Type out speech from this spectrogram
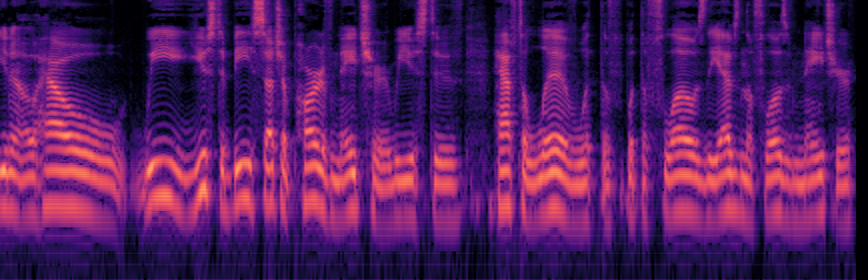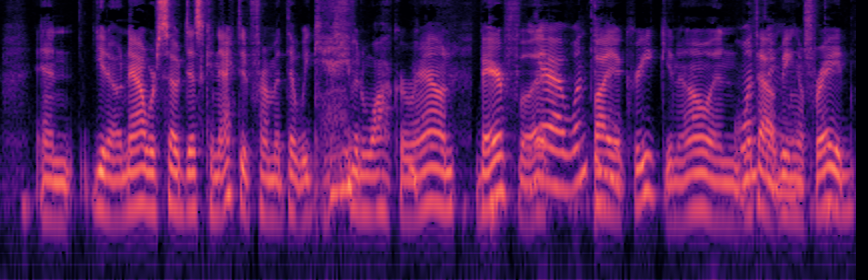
you know how we used to be such a part of nature. We used to have to live with the with the flows, the ebbs and the flows of nature. And you know, now we're so disconnected from it that we can't even walk around barefoot yeah. One by a creek, you know, and without being afraid.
